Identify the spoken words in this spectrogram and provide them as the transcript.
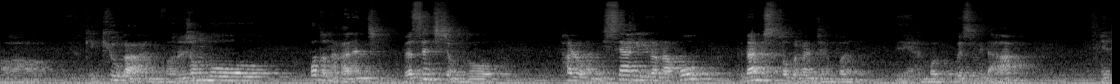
어, 이렇게 큐가 한 어느 정도 뻗어 나가는지 몇 센치 정도 팔로 한 미세하게 일어나고 그 다음에 스톱을 하는지 한번 예, 한번 보겠습니다. 예.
